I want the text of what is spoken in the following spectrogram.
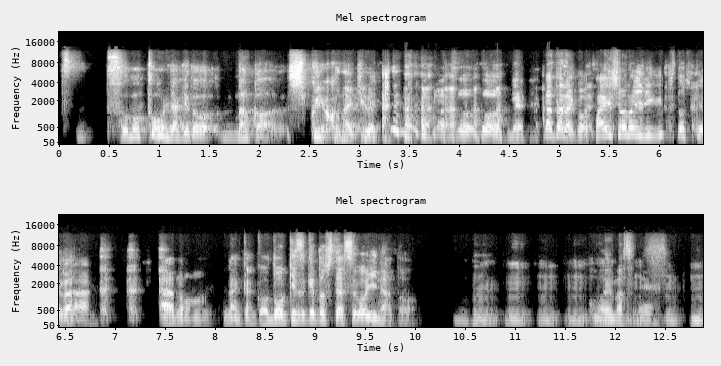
つその通りだけど、なんか、しっくりは来ないけど。ま あそうそうですね。まあ、ただこう、最初の入り口としては、あの、なんかこう、動機づけとしてはすごいいいなと。うんうんうんうん。思いますねうんうんう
